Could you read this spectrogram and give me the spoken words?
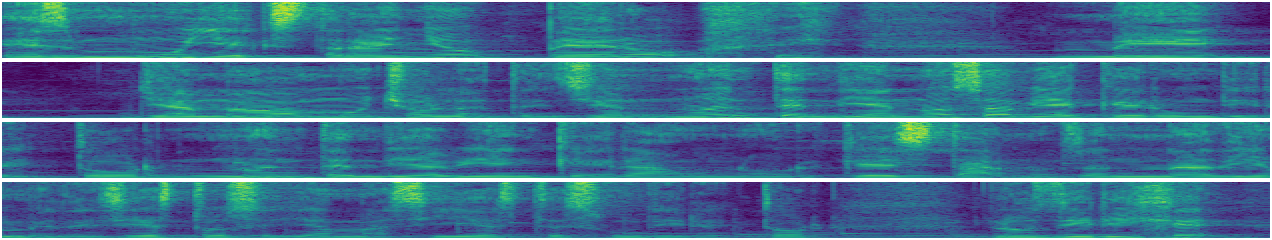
es muy extraño, pero me llamaba mucho la atención. No entendía, no sabía que era un director, no entendía bien que era una orquesta, o sea, nadie me decía esto se llama así, este es un director. Los dirige,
